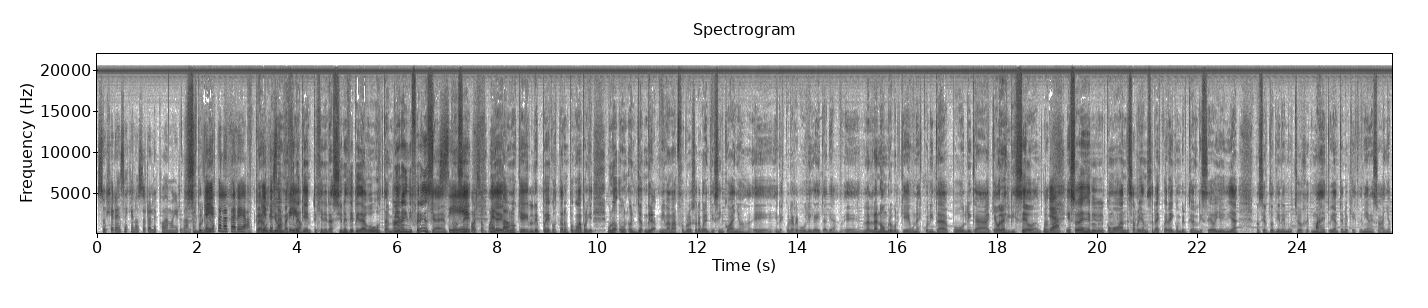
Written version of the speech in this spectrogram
sugerencias que nosotros les podemos ir dando. Sí, porque y ahí yo- está la tarea. Claro y el que yo me imagino que entre generaciones de pedagogos también Ah. hay diferencias. Sí, Entonces, por y hay supuesto. algunos que les puede costar un poco más, porque uno, uno- yo- mira, mi mamá fue profesora 45 años eh, en la Escuela República de Italia. Eh, la, la nombro porque es una escuelita pública que ahora es liceo. ¿eh? Ya. Eso es el, cómo van desarrollándose la escuela y convirtió en liceo y hoy día, ¿no es cierto?, tiene muchos más estudiantes los que tenían esos años.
